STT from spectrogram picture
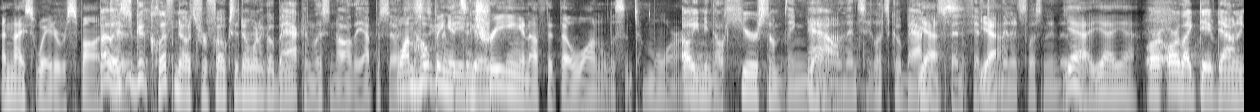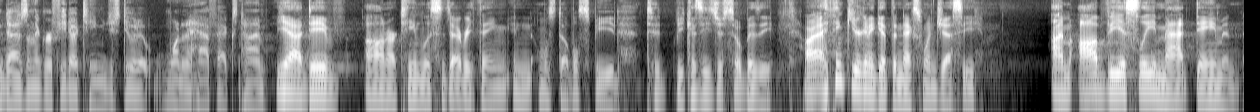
a nice way to respond. Oh, to. this is good cliff notes for folks that don't want to go back and listen to all the episodes. Well, I'm this hoping it's intriguing enough that they'll want to listen to more. Oh, you mean they'll hear something now yeah. and then say, "Let's go back yes. and spend 50 yeah. minutes listening to yeah, that." Yeah, yeah, yeah. Or, or like Dave Downing does on the Graffito team, you just do it at one and a half x time. Yeah, Dave on our team listens to everything in almost double speed to because he's just so busy. All right, I think you're going to get the next one, Jesse. I'm obviously Matt Damon.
